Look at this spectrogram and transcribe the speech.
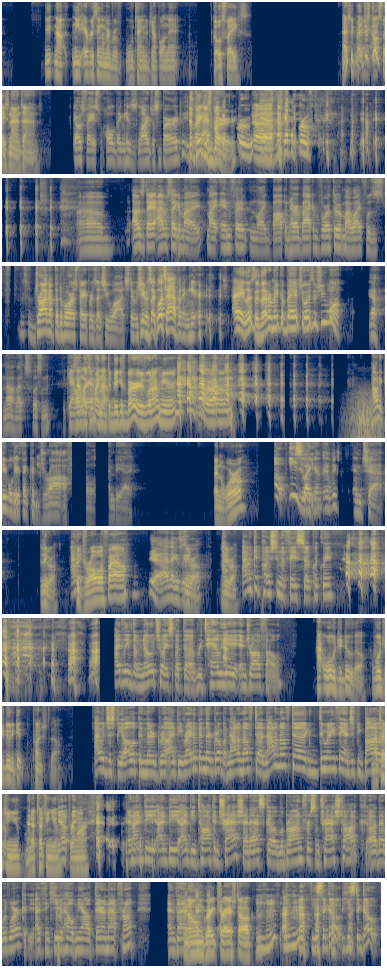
You- Now need every single member of Wu-Tang to jump on that. Ghostface. Actually, Right, just I- Ghostface nine times. Ghostface holding his largest bird. He's The like, biggest I've got bird. Uh, yeah, I've got the proof. Um I was da- I was taking my my infant and like bopping her back and forth to it. My wife was drawing up the divorce papers as she watched it. She was like, "What's happening here?" Hey, listen, let her make a bad choice if she want. yeah, no, that's listen. You can't Sound like somebody not the biggest bird is what I'm hearing. um, How many people do you think could draw a foul NBA? in the world, oh, easily. Like at, at least in chat. zero. I Could would, draw a foul, Yeah, I think it's zero. Zero. zero. I would get punched in the face so quickly. I'd leave them no choice but to retaliate and draw a foul. How, what would you do though? What would you do to get punched though? I would just be all up in their grill. I'd be right up in their grill, but not enough to not enough to do anything. I'd just be bothering not touching them. you. I'm not touching you, Yep. Draymond. and I'd be I'd be I'd be talking trash. I'd ask uh, LeBron for some trash talk. Uh, that would work. I think he would help me out there in that front. And then Known great trash talk. Mm-hmm, mm-hmm. He's the goat. He's the goat.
